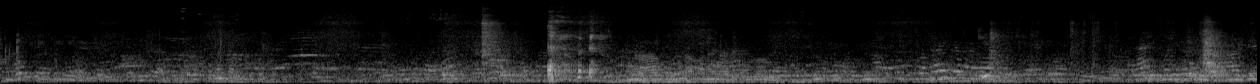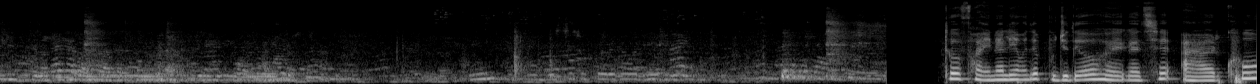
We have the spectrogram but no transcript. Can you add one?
তো ফাইনালি আমাদের পুজো দেওয়া হয়ে গেছে আর খুব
